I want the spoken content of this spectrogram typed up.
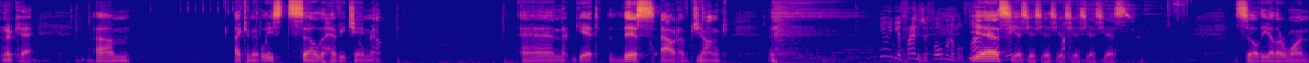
hmm. Okay. Um, I can at least sell the heavy chainmail. And get this out of junk. And your friends are formidable foes. Yes, yes, yes, yes, yes, yes, yes, yes. Sell the other one.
